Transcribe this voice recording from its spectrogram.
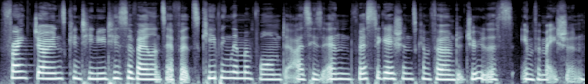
Frank Jones continued his surveillance efforts, keeping them informed as his investigations confirmed Judith's information.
